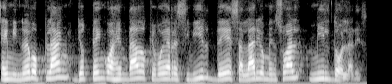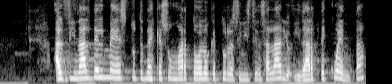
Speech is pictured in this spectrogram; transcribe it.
en mi nuevo plan yo tengo agendado que voy a recibir de salario mensual mil dólares. Al final del mes tú tenés que sumar todo lo que tú recibiste en salario y darte cuenta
